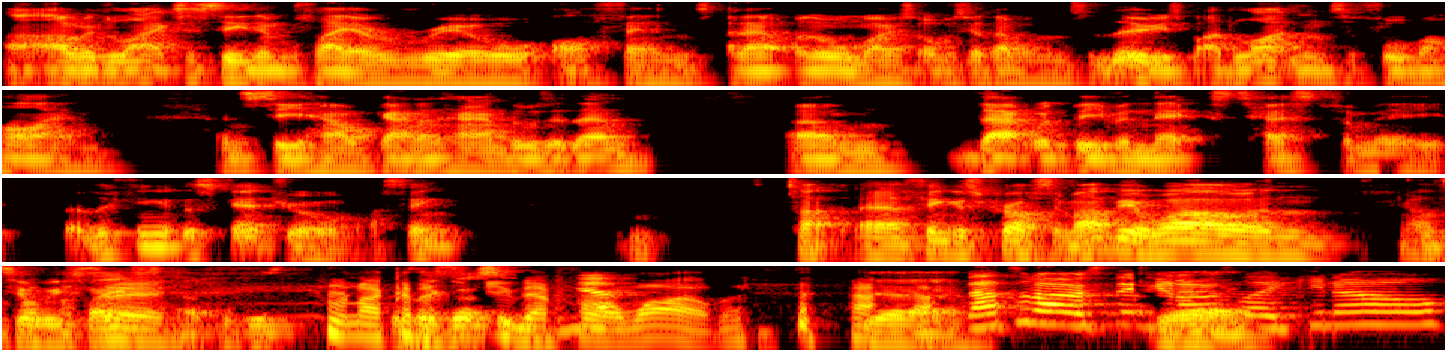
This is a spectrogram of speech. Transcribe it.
I would like to see them play a real offense, and, and almost obviously I don't want them to lose, but I'd like them to fall behind and see how Gannon handles it then. Um, that would be the next test for me. But looking at the schedule, I think, t- uh, fingers crossed, it might be a while and, until we face that. Because, we're not going to see that for yeah. a while. yeah, that's what I was thinking. Yeah. I was like, you know,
